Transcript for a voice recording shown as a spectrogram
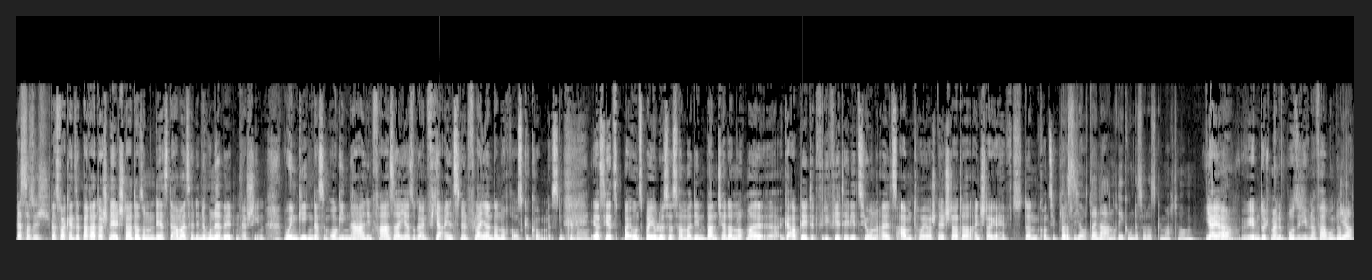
das natürlich. Das war kein separater Schnellstarter, sondern der ist damals halt in der Wunderwelten erschienen. Wohingegen das im Original in Fasa ja sogar in vier einzelnen Flyern dann noch rausgekommen ist. Genau. Erst jetzt bei uns bei Ulysses haben wir den Band ja dann nochmal äh, geupdatet für die vierte Edition als Abenteuer Schnellstarter Einsteigerheft dann konzipiert. War das nicht auch deine Anregung, dass wir das gemacht haben? Ja, ja, ja. eben durch meine positiven Erfahrungen. Damit. Ja.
